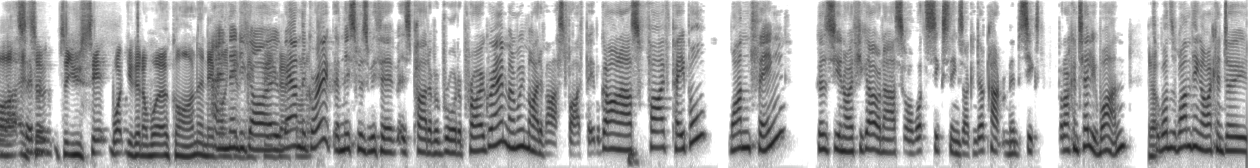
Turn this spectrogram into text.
Oh, so, so you set what you're going to work on, and and then you go around the group, and this was with a, as part of a broader program, and we might have asked five people. Go and ask five people one thing, because you know if you go and ask, oh, what's six things I can do? I can't remember six, but I can tell you one. Yep. So what's one thing I can do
